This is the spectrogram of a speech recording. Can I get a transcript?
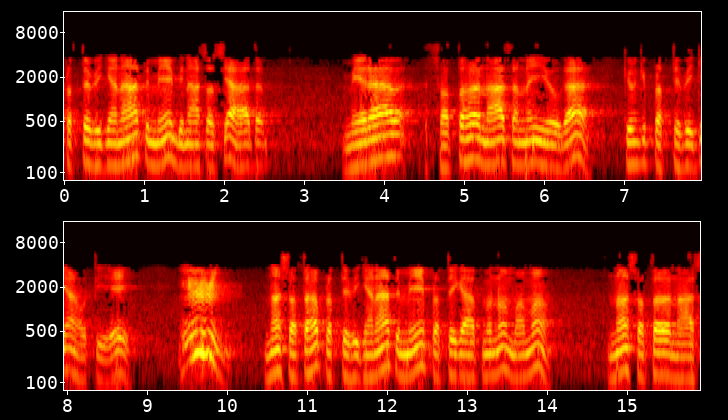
प्रत्यभिज्ञानात, मैं बिना सस्यात मेरा स्वतः नाश नहीं होगा, क्योंकि प्रत्यभिज्ञा होती है। न स्वतः प्रत्यभिज्ञानात मैं प्रत्येगात्मनो मम, न स्वतः नाश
